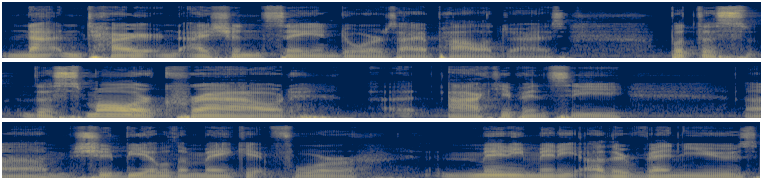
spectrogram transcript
not entire. I shouldn't say indoors. I apologize, but the the smaller crowd uh, occupancy um, should be able to make it for many, many other venues.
